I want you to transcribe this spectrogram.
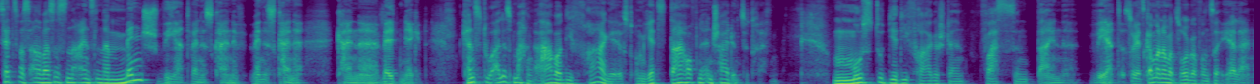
Setz was an, was ist ein einzelner Mensch wert, wenn es keine, wenn es keine, keine Welt mehr gibt. Kannst du alles machen. Aber die Frage ist, um jetzt darauf eine Entscheidung zu treffen, musst du dir die Frage stellen, was sind deine Werte? So, jetzt kann man nochmal zurück auf unsere Airline.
